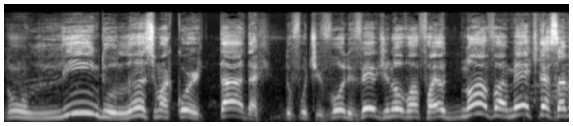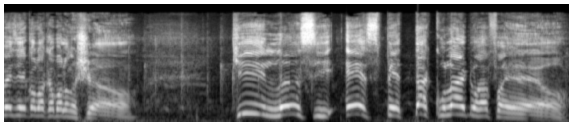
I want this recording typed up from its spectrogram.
num lindo lance, uma cortada do futebol, veio de novo o Rafael, novamente, dessa vez ele coloca a bola no chão. Que lance espetacular do Rafael.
